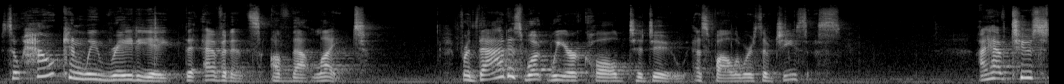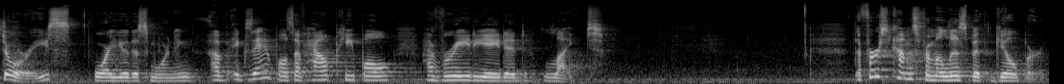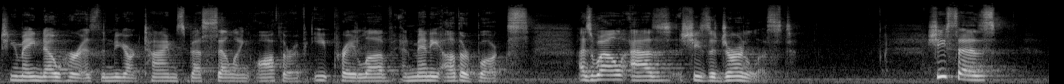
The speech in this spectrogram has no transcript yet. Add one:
So, how can we radiate the evidence of that light? For that is what we are called to do as followers of Jesus. I have two stories for you this morning of examples of how people have radiated light. The first comes from Elizabeth Gilbert. You may know her as the New York Times best-selling author of Eat, Pray, Love and many other books as well as she's a journalist. She says,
